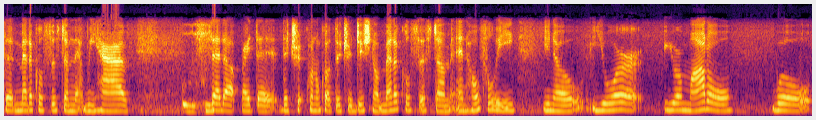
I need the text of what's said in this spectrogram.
the medical system that we have. Mm-hmm. set up right the the quote unquote the traditional medical system and hopefully you know your your model will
